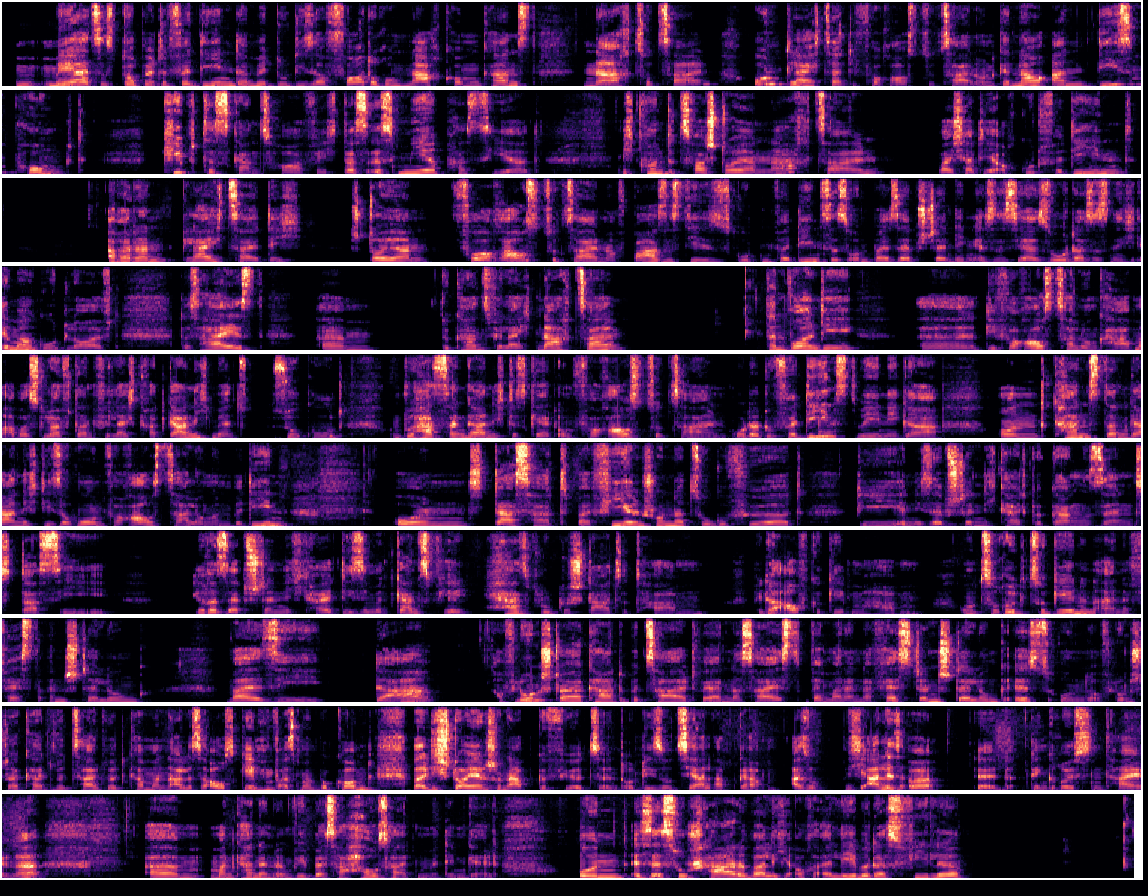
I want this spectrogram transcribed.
mehr als das Doppelte verdienen, damit du dieser Forderung nachkommen kannst, nachzuzahlen und gleichzeitig vorauszuzahlen. Und genau an diesem Punkt kippt es ganz häufig. Das ist mir passiert. Ich konnte zwar Steuern nachzahlen, weil ich hatte ja auch gut verdient, aber dann gleichzeitig Steuern vorauszuzahlen auf Basis dieses guten Verdienstes. Und bei Selbstständigen ist es ja so, dass es nicht immer gut läuft. Das heißt, ähm, du kannst vielleicht nachzahlen, dann wollen die äh, die Vorauszahlung haben, aber es läuft dann vielleicht gerade gar nicht mehr so gut und du hast dann gar nicht das Geld, um vorauszuzahlen oder du verdienst weniger und kannst dann gar nicht diese hohen Vorauszahlungen bedienen. Und das hat bei vielen schon dazu geführt, die in die Selbstständigkeit gegangen sind, dass sie ihre Selbstständigkeit, die sie mit ganz viel Herzblut gestartet haben, wieder aufgegeben haben, um zurückzugehen in eine Festanstellung, weil sie da auf Lohnsteuerkarte bezahlt werden. Das heißt, wenn man in einer Festanstellung ist und auf Lohnsteuerkarte bezahlt wird, kann man alles ausgeben, was man bekommt, weil die Steuern schon abgeführt sind und die Sozialabgaben. Also nicht alles, aber äh, den größten Teil. Ne? Ähm, man kann dann irgendwie besser haushalten mit dem Geld. Und es ist so schade, weil ich auch erlebe, dass viele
